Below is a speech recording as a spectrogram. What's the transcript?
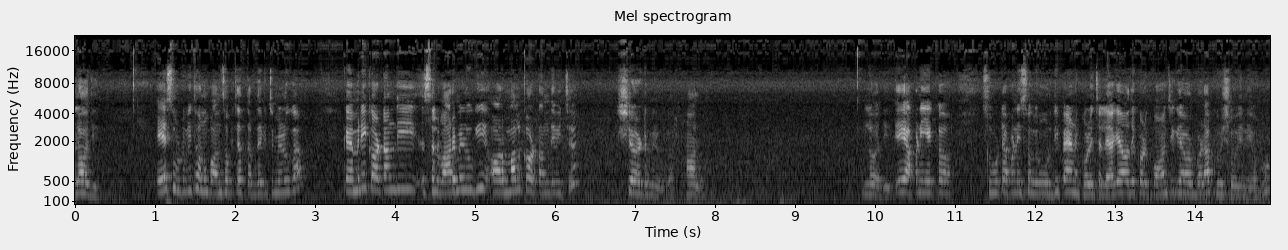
ਲਓ ਜੀ ਇਹ ਸੂਟ ਵੀ ਤੁਹਾਨੂੰ 575 ਦੇ ਵਿੱਚ ਮਿਲੂਗਾ। ਕੈਮਰੀ ਕਾਟਨ ਦੀ ਸਲਵਾਰ ਮਿਲੂਗੀ ਔਰ ਮਲ ਕਾਟਨ ਦੇ ਵਿੱਚ ਸ਼ਰਟ ਮਿਲੂਗਾ। ਹਾਂ ਲਓ। ਲਓ ਜੀ, ਇਹ ਆਪਣੀ ਇੱਕ ਸੂਟ ਆਪਣੀ ਸੰਗਰੂਰ ਦੀ ਭੈਣ ਕੋਲੇ ਚਲਿਆ ਗਿਆ, ਉਹਦੇ ਕੋਲੇ ਪਹੁੰਚ ਗਿਆ ਔਰ ਬੜਾ ਖੁਸ਼ ਹੋਏ ਨੇ ਉਹ।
